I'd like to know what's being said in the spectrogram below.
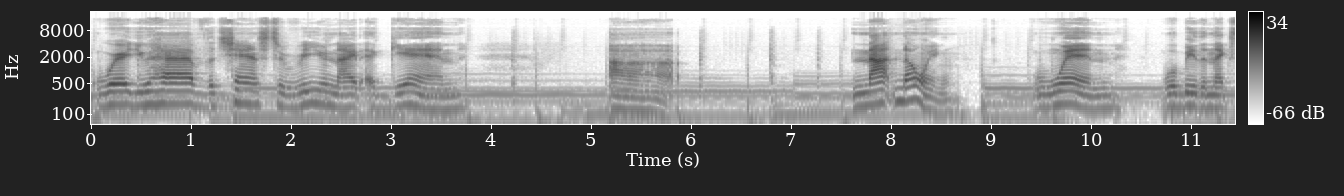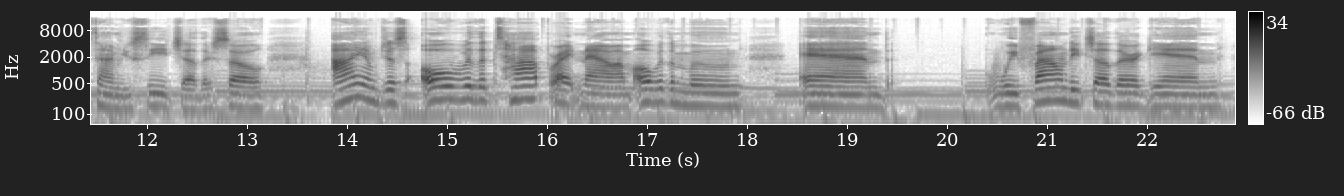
where you have the chance to reunite again, uh, not knowing when will be the next time you see each other. So I am just over the top right now. I'm over the moon. And we found each other again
